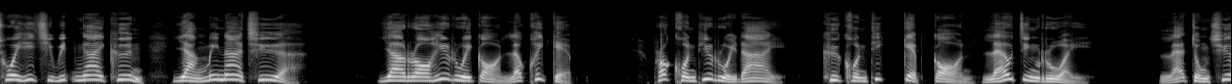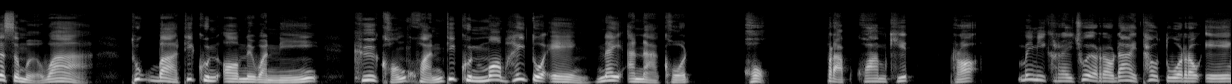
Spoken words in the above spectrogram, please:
ช่วยให้ชีวิตง่ายขึ้น อย่างไม่น่าเชื่อ อย่ารอให้รวยก่อนแล้วค่อยเก็บ เพราะคนที่รวยได้ คือคนที่เก็บก่อนแล้วจึงรวย และจงเชื่อเสมอว่า ทุกบาทที่คุณออมในวันนี้ คือของขวัญที่คุณมอบให้ตัวเองในอนาคต 6. ปรับความคิด เพราะไม่มีใครช่วยเราได้เท่าตัวเราเอง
